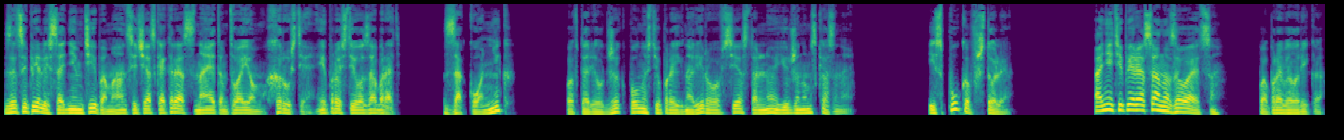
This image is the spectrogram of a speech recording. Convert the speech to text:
«Зацепились с одним типом, а он сейчас как раз на этом твоем хрусте и просит его забрать». «Законник?» — повторил Джек, полностью проигнорировав все остальное Юджином сказанное. «Из пуков, что ли?» «Они теперь оса называются», — поправил Рика.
